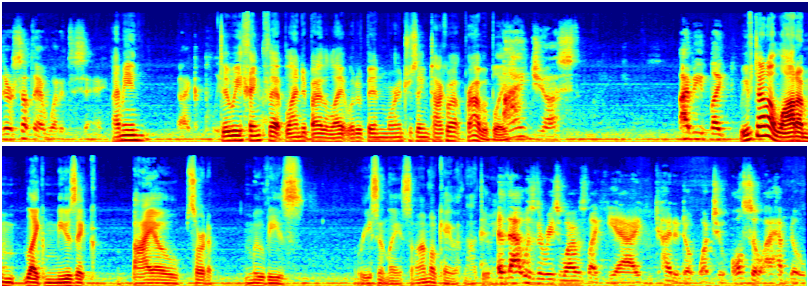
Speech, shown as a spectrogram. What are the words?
there's something I wanted to say. I mean, I completely. do we think that Blinded by the Light would have been more interesting to talk about? Probably. I just. I mean, like, We've done a lot of like music bio sort of movies recently, so I'm okay with not doing it. and that was the reason why I was like, yeah, I kind of don't want to. Also, I have no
